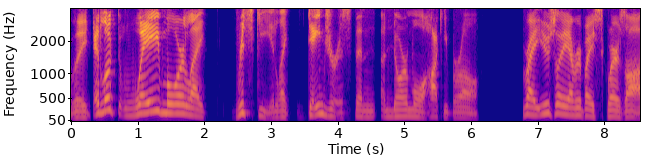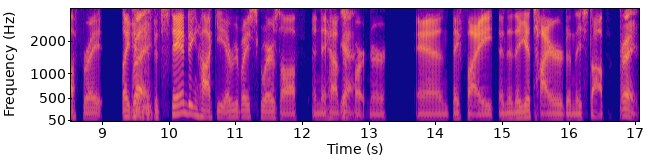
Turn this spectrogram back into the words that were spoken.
like It looked way more like risky and like dangerous than a normal hockey brawl. Right usually everybody squares off right like Right. if it's standing hockey everybody squares off and they have Yeah. their partner and they fight and then they get tired and they stop Right.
